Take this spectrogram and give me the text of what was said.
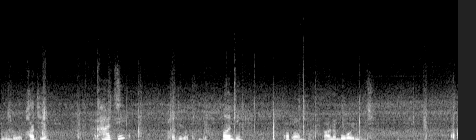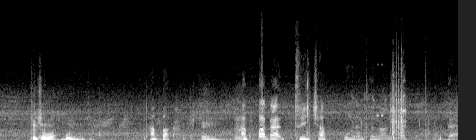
이건 뭐야? 가지야? 가지? 가지 같은데? 어디? 봐봐 한번. 안에 뭐가 있는지. 들춰봐, 뭐 있는지. 아빠가. 에이. 아빠가 들춰 보면 더 나은가 볼까요?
